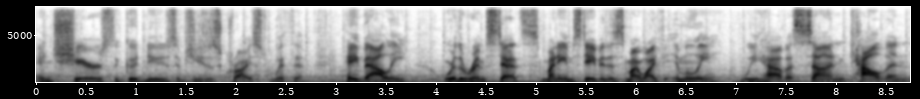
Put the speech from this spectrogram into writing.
and shares the good news of Jesus Christ with them. Hey, Valley, we're the Rimsteads. My name's David. This is my wife, Emily. We have a son, Calvin,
